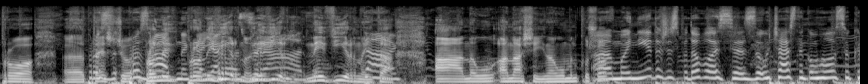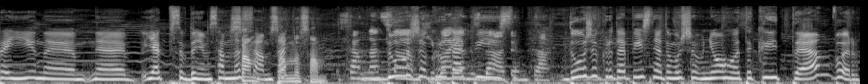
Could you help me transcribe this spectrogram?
про, е, Про те, що про про як- невірно, Про невірний, зраду. невірний, Так. так. А на а нашій Науменко що? Мені дуже сподобалося з учасником голосу країни, е, як псевдонім сам на сам, сам, сам на сам. Сам на Дуже сам, крута хіба пісня. здатен. Дуже крута пісня, тому що в нього такий тембр.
